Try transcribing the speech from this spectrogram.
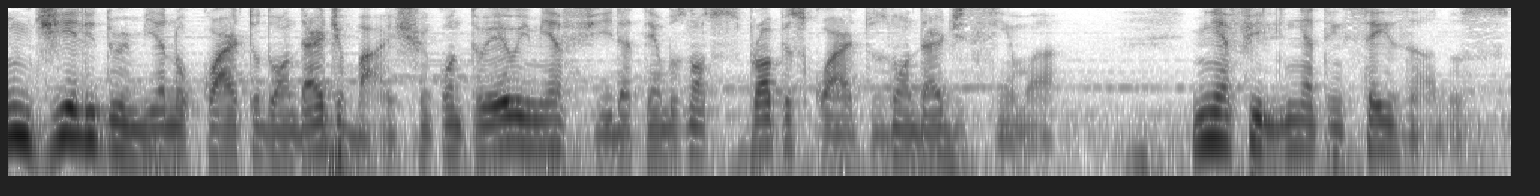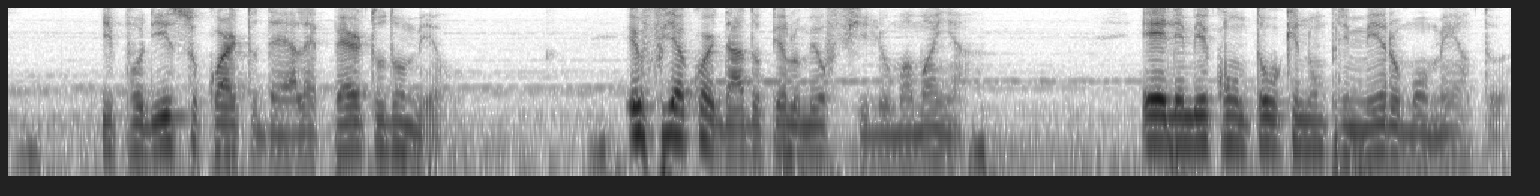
Um dia ele dormia no quarto do andar de baixo, enquanto eu e minha filha temos nossos próprios quartos no andar de cima. Minha filhinha tem seis anos, e por isso o quarto dela é perto do meu. Eu fui acordado pelo meu filho uma manhã. Ele me contou que num primeiro momento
